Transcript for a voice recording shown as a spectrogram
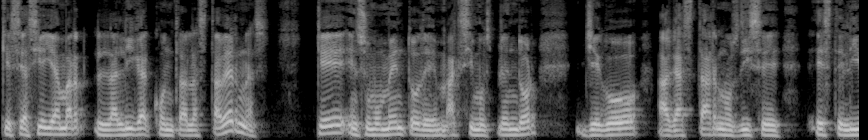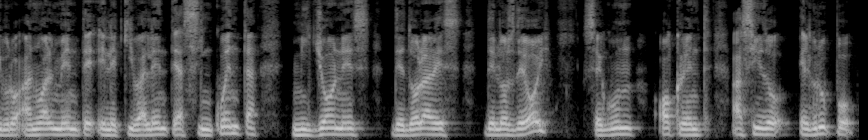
que se hacía llamar la Liga contra las Tabernas, que en su momento de máximo esplendor llegó a gastar, nos dice este libro, anualmente el equivalente a 50 millones de dólares de los de hoy. Según Okrent, ha sido el grupo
